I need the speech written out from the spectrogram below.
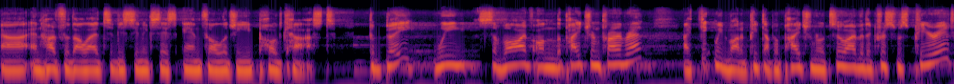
uh, and hopefully they'll add to this INXS anthology podcast. But B, we survive on the patron program. I think we might have picked up a patron or two over the Christmas period.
